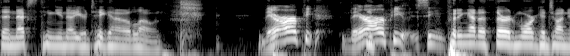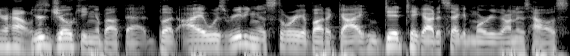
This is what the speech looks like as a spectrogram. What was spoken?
the next thing you know, you're taking out a loan, there are pe- there are people see putting out a third mortgage on your house. You're joking about that, but I was reading a story about a guy who did take out a second mortgage on his house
